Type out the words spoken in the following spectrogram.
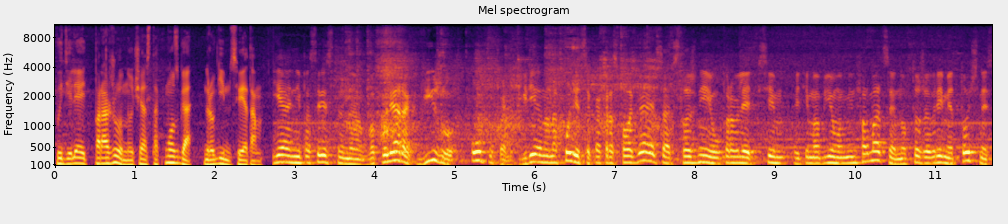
выделяет пораженный участок мозга другим цветом. Я непосредственно в окулярах вижу опухоль, где она находится, как располагается. Сложнее управлять всем этим объемом информации, но в то же время точность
